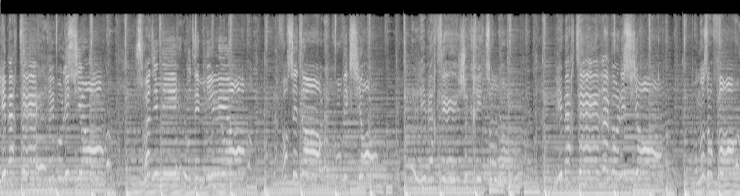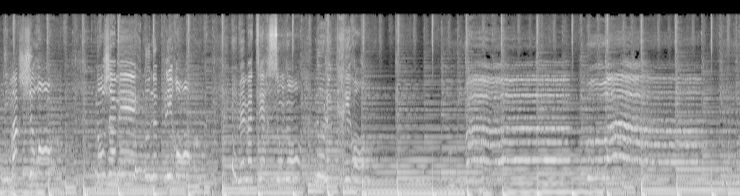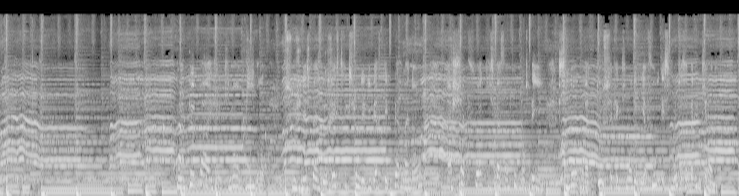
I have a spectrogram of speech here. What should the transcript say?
Liberté, révolution, soit dix mille ou des millions, la force est dans la conviction. Je crie ton nom. Liberté, révolution, pour nos enfants, nous marcherons. Non, jamais nous ne plierons, et même à terre son nom, nous le crierons. qu'on ne peut pas effectivement vivre sous une espèce de restriction des libertés permanente à chaque fois qu'il se passe un truc dans ce pays. Sinon, on va tous effectivement devenir fous et sinon, ça s'appelle une tyrannie.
